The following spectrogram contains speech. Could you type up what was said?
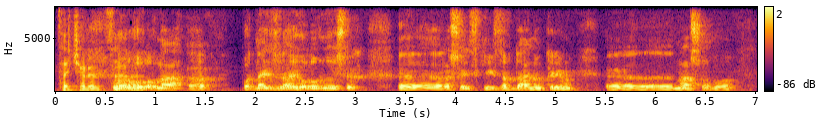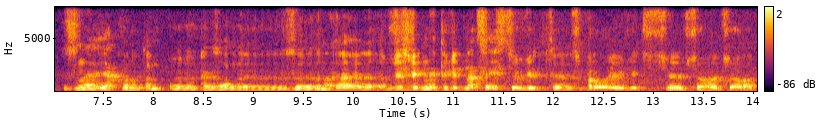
Це через це Ну, головна е, одне з найголовніших е, рашистських завдань, окрім е, нашого зне, як вони там е, казали, з е, звільнити від нацистів, від е, зброї, від всього цього.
